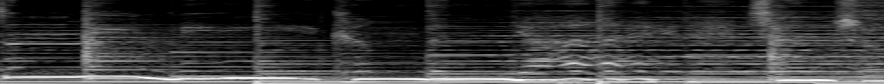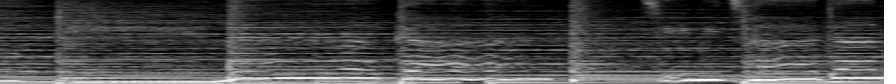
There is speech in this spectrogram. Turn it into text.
จนไม่มีคำบรรยายฉันโชคดีเหลือเกินที่มีเธอเดิน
